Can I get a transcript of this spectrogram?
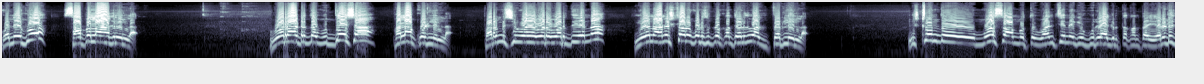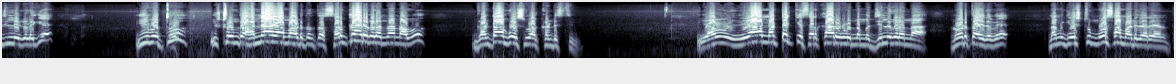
ಕೊನೆಗೂ ಸಫಲ ಆಗಲಿಲ್ಲ. ಹೋರಾಟದ ಉದ್ದೇಶ ಫಲ ಕೊಡಲಿಲ್ಲ. ಪರಮಶಿವಯವರ ವರದಿಯನ್ನು ಏನು ಅನುಷ್ಠಾನಗೊಳಿಸಬೇಕು ಅಂತ ಹೇಳಿದ್ವು ಅದು ತರಲಿಲ್ಲ. ಇಷ್ಟೊಂದು ಮೋಸ ಮತ್ತು ವಂಚನೆಗೆ ಗುರಿಯಾಗಿರ್ತಕ್ಕಂಥ ಎರಡು ಜಿಲ್ಲೆಗಳಿಗೆ ಇವತ್ತು ಇಷ್ಟೊಂದು ಅನ್ಯಾಯ ಮಾಡಿದಂಥ ಸರ್ಕಾರಗಳನ್ನು ನಾವು ಘಂಟಾಘೋಷವಾಗಿ ಖಂಡಿಸ್ತೀವಿ. ಯಾವ ಯಾವ ಮಟ್ಟಕ್ಕೆ ಸರ್ಕಾರಗಳು ನಮ್ಮ ಜಿಲ್ಲೆಗಳನ್ನು ನೋಡ್ತಾ ಇದ್ದಾವೆ ನಮಗೆ ಎಷ್ಟು ಮೋಸ ಮಾಡಿದ್ದಾರೆ ಅಂತ.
